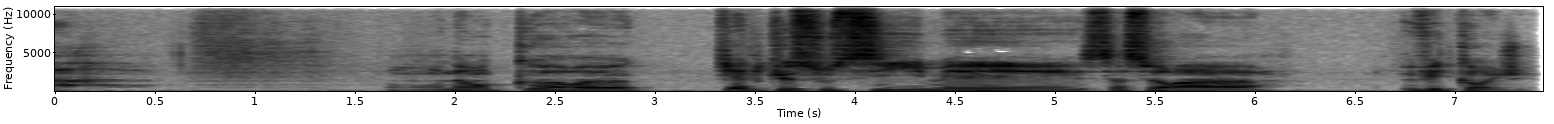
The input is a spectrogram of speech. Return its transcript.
Ah. On a encore euh, quelques soucis, mais ça sera vite corrigé.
